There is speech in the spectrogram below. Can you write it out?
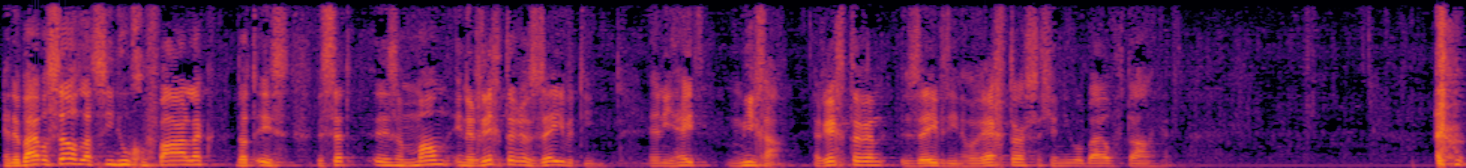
En de Bijbel zelf laat zien hoe gevaarlijk dat is. Er is een man in Richteren 17. En die heet Micha. Richteren 17. Of rechters, als je een nieuwe Bijbelvertaling hebt.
